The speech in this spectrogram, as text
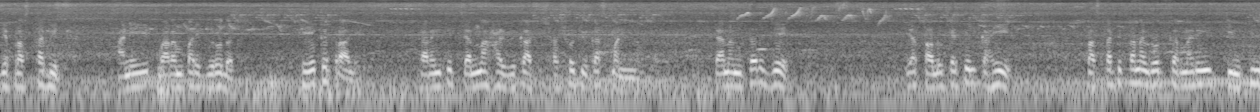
जे प्रस्थापित आणि पारंपरिक विरोधक हे एकत्र आले. कारण की त्यांना हा विकास शाश्वत विकास मान्य नव्हता. त्यानंतर जे या तालुक्यातील काही प्रस्थापितांना विरोध करणारी तीन तीन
